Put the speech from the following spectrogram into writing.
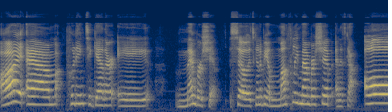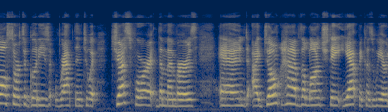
I am putting together a membership. So it's going to be a monthly membership and it's got all sorts of goodies wrapped into it just for the members. And I don't have the launch date yet because we are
